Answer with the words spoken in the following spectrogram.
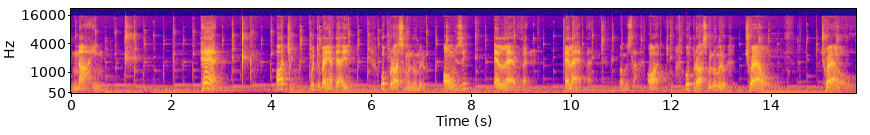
nine, ten. Ótimo, muito bem até aí. O próximo número, onze, eleven, eleven. Vamos lá, ótimo. O próximo número, twelve, twelve.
